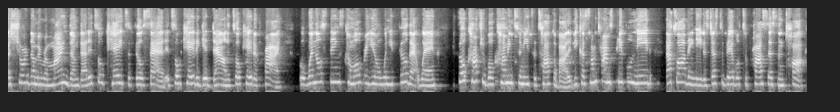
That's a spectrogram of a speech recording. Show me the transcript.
assure them and remind them that it's okay to feel sad, it's okay to get down, it's okay to cry. But when those things come over you and when you feel that way, feel comfortable coming to me to talk about it because sometimes people need that's all they need is just to be able to process and talk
